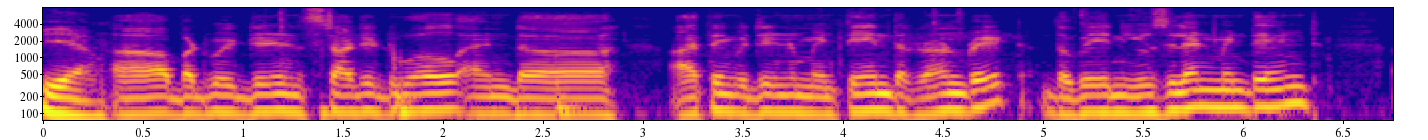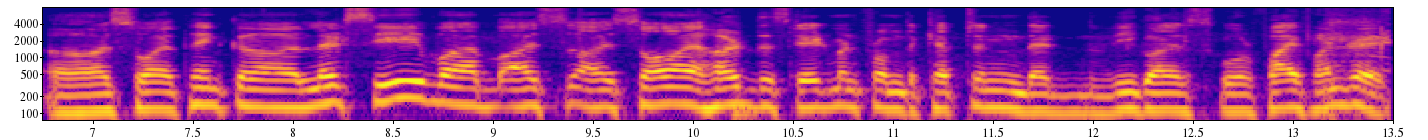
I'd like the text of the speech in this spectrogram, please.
Yeah. Uh, but we didn't start it well, and uh, I think we didn't maintain the run rate the way New Zealand maintained. Uh, so I think uh, let's see. I, I, s- I saw, I heard the statement from the captain that we gonna score 500.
